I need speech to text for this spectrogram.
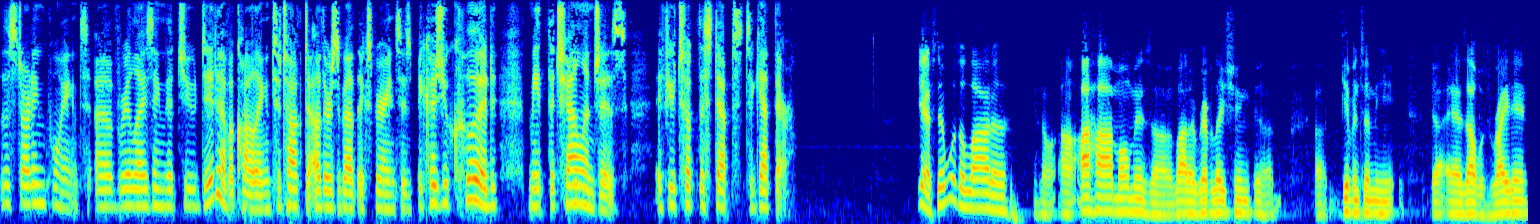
the starting point of realizing that you did have a calling to talk to others about experiences because you could meet the challenges if you took the steps to get there? Yes, there was a lot of you know uh, aha moments, uh, a lot of revelation uh, uh given to me uh, as I was writing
